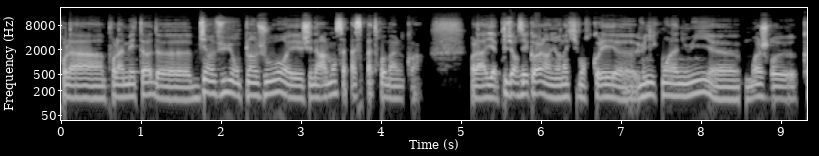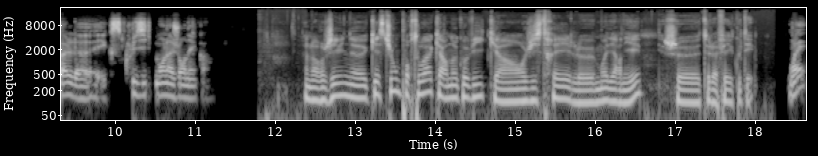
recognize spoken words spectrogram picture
pour la, pour la méthode euh, bien vue en plein jour et généralement, ça passe pas trop mal, quoi. Voilà, il y a plusieurs écoles. Hein. Il y en a qui vont recoller euh, uniquement la nuit. moi, je recolle exclusivement la journée, quoi. Alors j'ai une question pour toi, Karnokovic a enregistré le mois dernier. Je te la fais écouter. Ouais.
